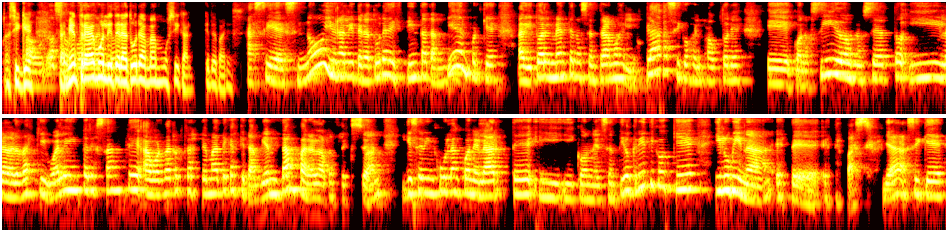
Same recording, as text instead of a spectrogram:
Así que Fabuloso, también traemos literatura más musical. ¿Qué te parece? Así es, ¿no? Y una literatura distinta también, porque habitualmente nos centramos en los clásicos, en los autores eh, conocidos, ¿no es cierto? Y la verdad es que igual es interesante abordar otras temáticas que también dan para la reflexión y que se vinculan con el arte y, y con el sentido crítico que ilumina este, este espacio, ¿ya? Así que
